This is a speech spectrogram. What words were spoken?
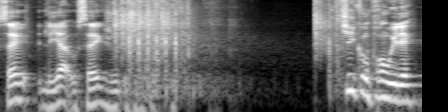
Vous savez, les gars, vous savez que je... je- Qui comprend où il est?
